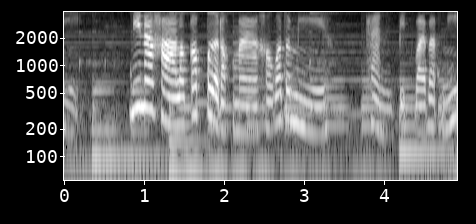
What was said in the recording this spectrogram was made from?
นี่นี่นะคะแล้วก็เปิดออกมาเขาก็จะมีแผ่นปิดไว้แบบนี้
